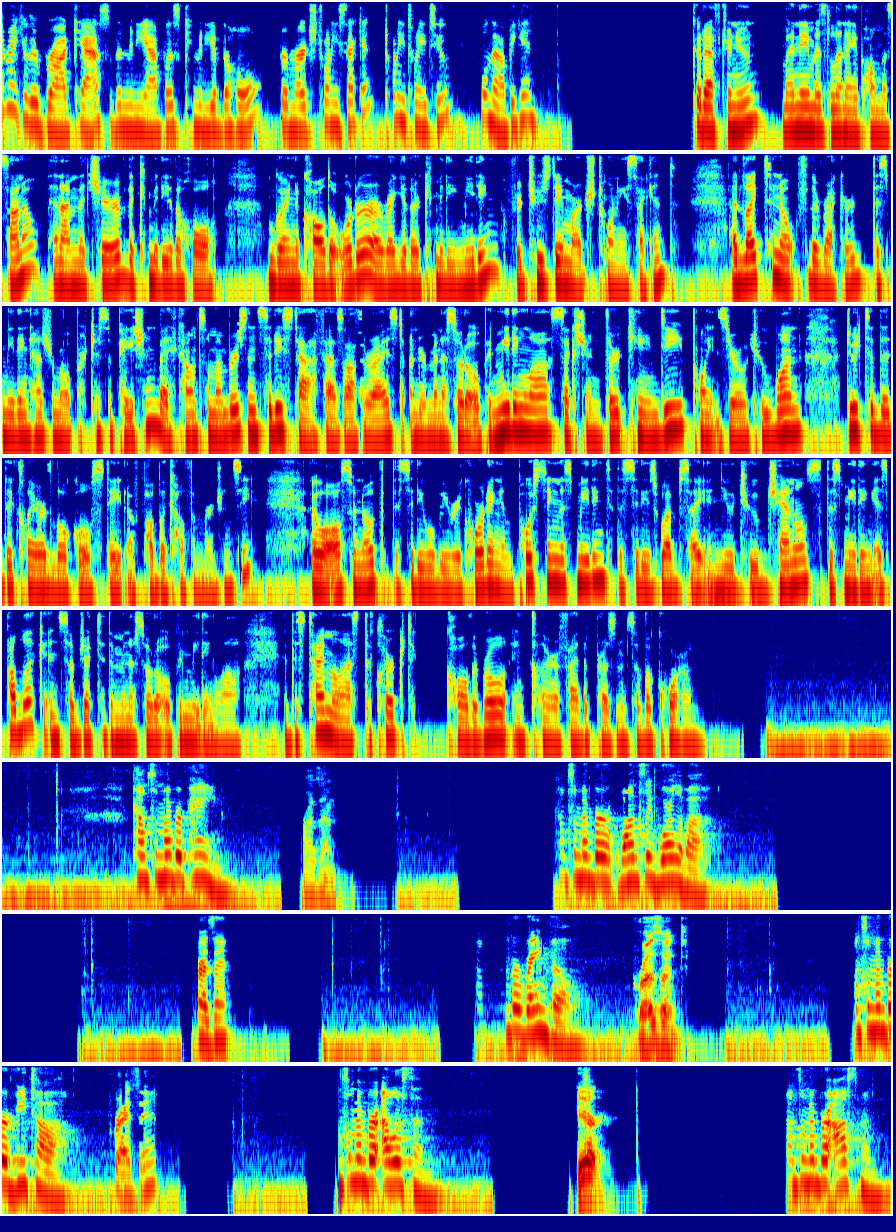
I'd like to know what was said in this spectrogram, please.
The regular broadcast of the Minneapolis Committee of the Whole for March 22nd, 2022 will now begin. Good afternoon. My name is Linea Palmisano, and I'm the chair of the Committee of the Whole. I'm going to call to order our regular committee meeting for Tuesday, March 22nd. I'd like to note for the record, this meeting has remote participation by council members and city staff as authorized under Minnesota Open Meeting Law, Section 13D.021, due to the declared local state of public health emergency. I will also note that the city will be recording and posting this meeting to the city's website and YouTube channels. This meeting is public and subject to the Minnesota Open Meeting Law. At this time, I'll ask the clerk to call the roll and clarify the presence of a quorum. Councilmember Payne. Present. Councilmember Wonsley Worlobah. Present. Councilmember Rainville. Present. Councilmember Vetaw. Present. Councilmember Ellison. Here. Councilmember Osman.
